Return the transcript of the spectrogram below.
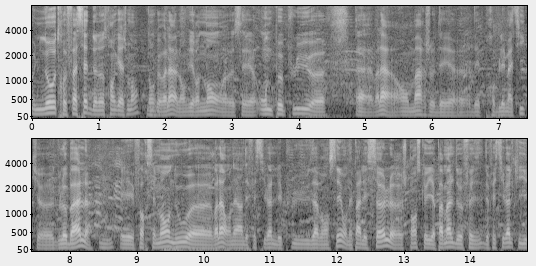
une autre facette de notre engagement. Donc euh, voilà, l'environnement, c'est on ne peut plus voilà, en marge des, des problématiques globales. Mm. Et forcément, nous, voilà, on est un des festivals les plus avancés, on n'est pas les seuls. Je pense qu'il y a pas mal de, de festivals qui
